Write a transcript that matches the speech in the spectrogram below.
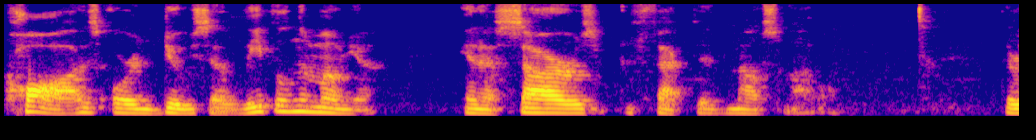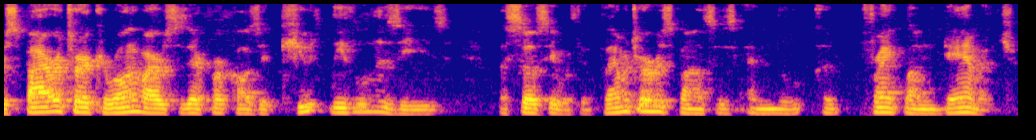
cause or induce a lethal pneumonia in a SARS infected mouse model. The respiratory coronaviruses therefore cause acute lethal disease associated with inflammatory responses and uh, frank lung damage.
